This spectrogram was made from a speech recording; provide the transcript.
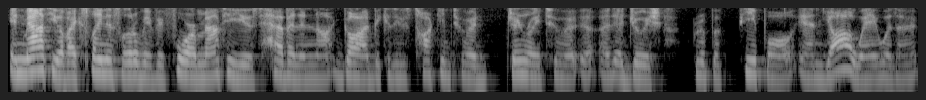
In Matthew, if I explained this a little bit before, Matthew used heaven and not God because he was talking to a generally to a, a, a Jewish group of people, and Yahweh was a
